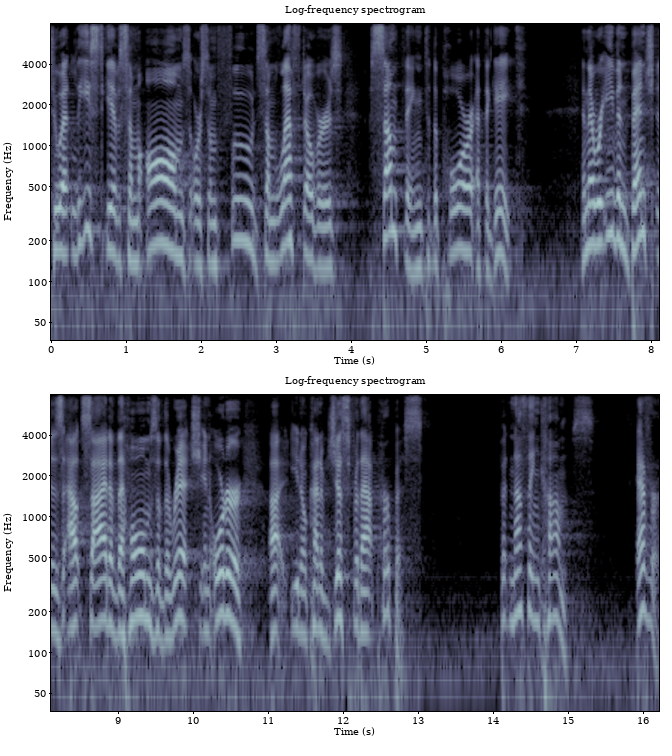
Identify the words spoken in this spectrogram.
to at least give some alms or some food, some leftovers, something to the poor at the gate. And there were even benches outside of the homes of the rich in order uh, you know, kind of just for that purpose. But nothing comes, ever.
